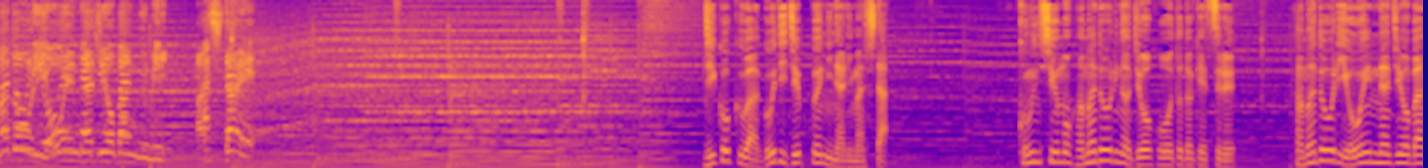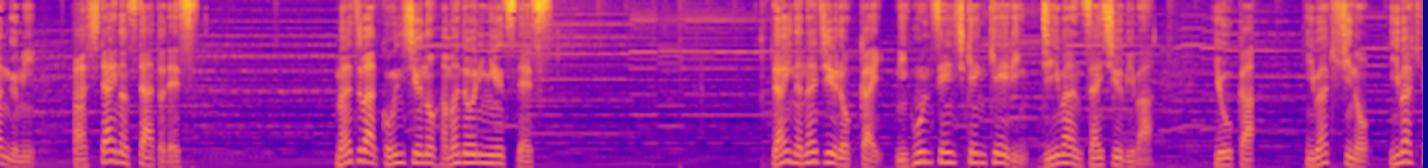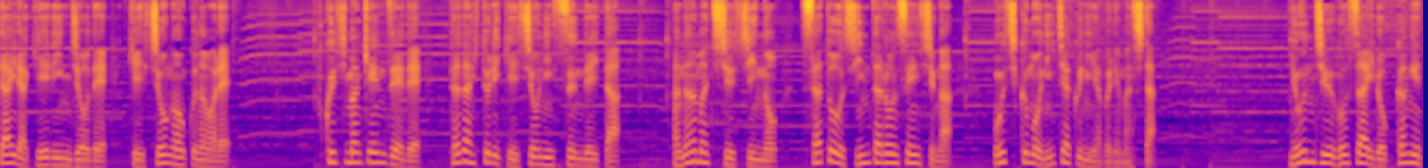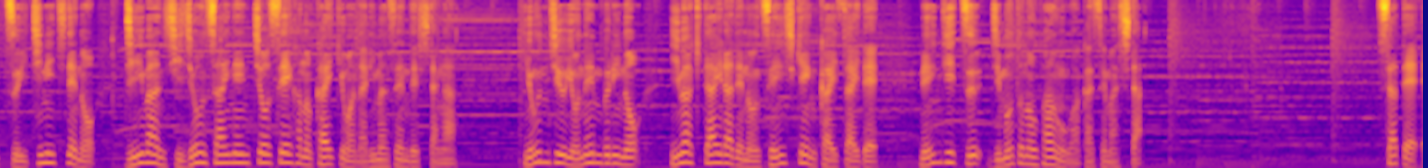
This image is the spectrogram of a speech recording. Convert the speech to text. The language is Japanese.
浜通り応援ラジオ番組明日へ。時刻は5時10分になりました。今週も浜通りの情報をお届けする浜通り応援ラジオ番組明日へのスタートです。まずは今週の浜通りニュースです。第76回日本選手権競輪 G1 最終日は8日いわき市のいわき平競輪場で決勝が行われ福島県勢でただ一人決勝に進んでいた花町出身の佐藤慎太郎選手が惜しくも2着に敗れました。45歳6ヶ月1日での G1 史上最年長制覇の快挙はなりませんでしたが44年ぶりのいわき平での選手権開催で連日地元のファンを沸かせました。さて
